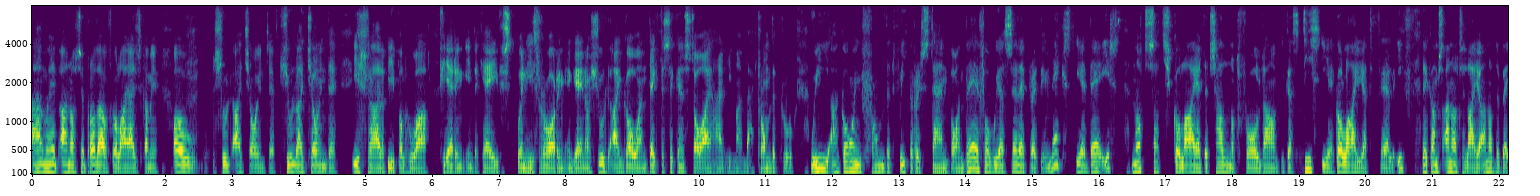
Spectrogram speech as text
um, not a brother of Goliath, is coming. Oh, should I join the should I join the Israel people who are fearing in the caves when he's roaring again, or should I go and take the second stone I had in my back from the brook? We are going from that victory standpoint. Therefore, we are celebrating next year. There is not such Goliath that shall not fall down, because mm. this year Goliath fell. If there comes another liar, another bear,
